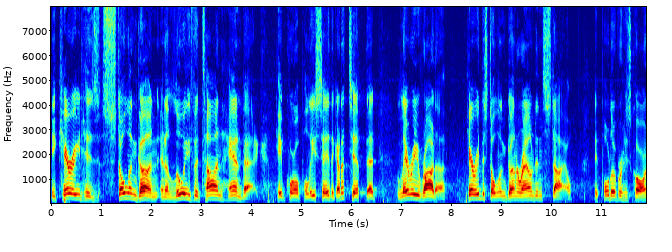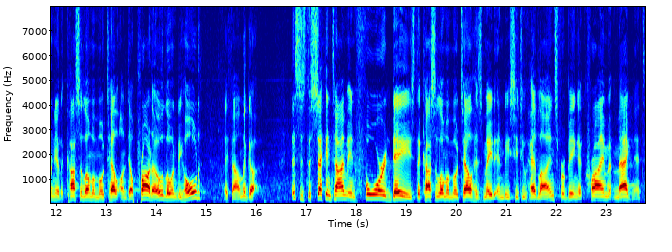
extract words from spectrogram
He carried his stolen gun in a Louis Vuitton handbag. Cape Coral police say they got a tip that Larry Rada carried the stolen gun around in style. They pulled over his car near the Casa Loma Motel on Del Prado. Lo and behold, they found the gun. This is the second time in four days the Casa Loma Motel has made NBC2 headlines for being a crime magnet.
